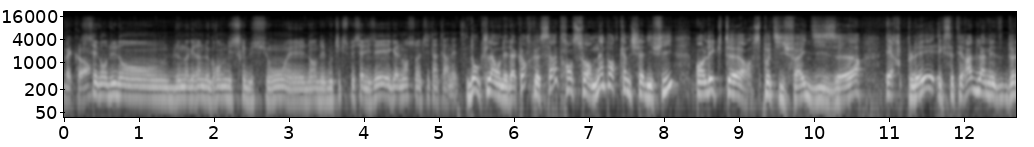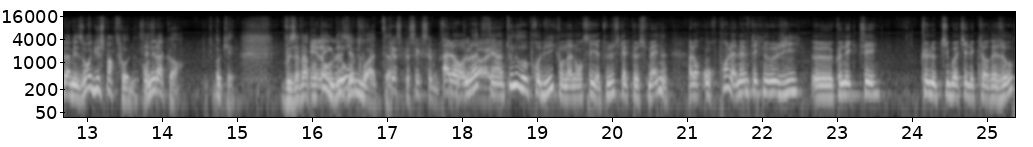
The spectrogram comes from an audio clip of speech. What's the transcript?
D'accord. C'est vendu dans le magasin de grande distribution et dans des boutiques spécialisées, également sur notre site internet. Donc là, on est d'accord que ça transforme n'importe quel Chanifi en lecteur Spotify, Deezer, AirPlay, etc. de la, de la maison et du smartphone. on est d'accord Ok. Vous avez apporté une deuxième boîte. Qu'est-ce que c'est que cette Alors l'autre, c'est un tout nouveau produit qu'on a lancé il y a tout juste quelques semaines. Alors on reprend la même technologie euh, connectée que le petit boîtier lecteur réseau,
